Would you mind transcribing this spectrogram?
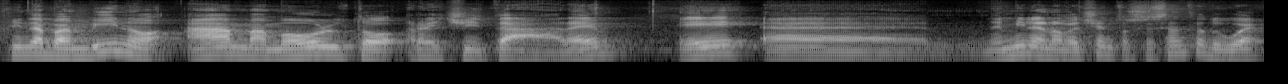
Fin da bambino ama molto recitare e eh, nel 1962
